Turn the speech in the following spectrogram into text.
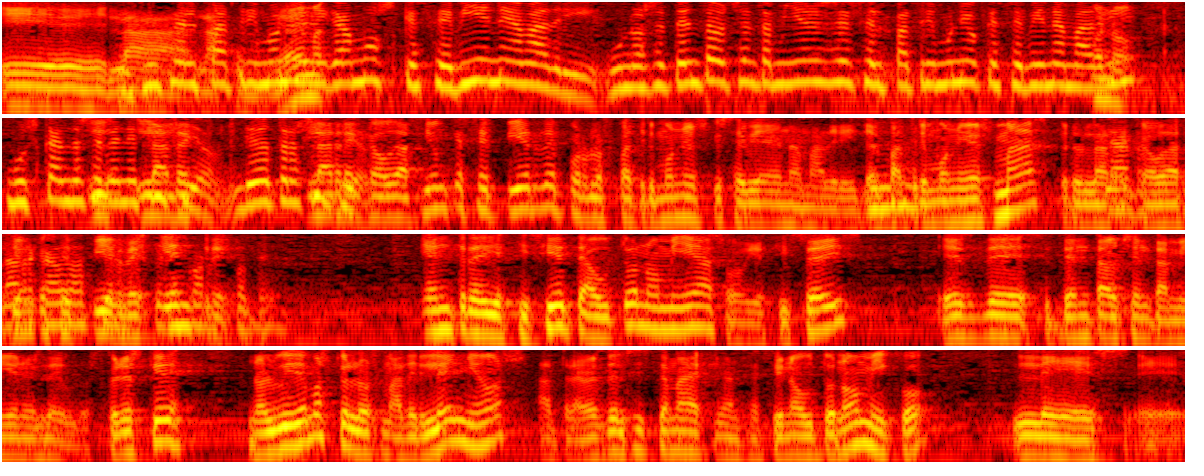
eh, Ese es el patrimonio, digamos, que se viene a Madrid. Unos 70, 80 millones es el patrimonio que se viene a Madrid bueno, buscando ese beneficio de otros la sitios. La recaudación que se pierde por los patrimonios que se vienen a Madrid. El patrimonio es más, pero la, claro, recaudación, la recaudación, que se pierde entre, entre 17 autonomías o 16 es de 70 80 millones de euros. Pero es que no olvidemos que los madrileños, a través del sistema de financiación autonómico, les eh,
